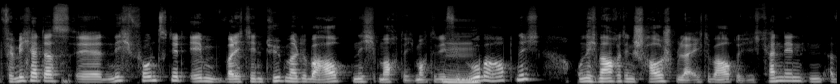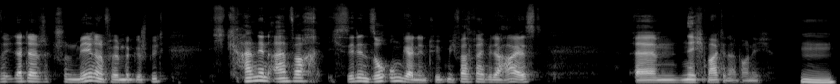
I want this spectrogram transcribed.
für mich hat das äh, nicht funktioniert, eben weil ich den Typen halt überhaupt nicht mochte. Ich mochte die mhm. Figur überhaupt nicht und ich mag auch den Schauspieler echt überhaupt nicht. Ich kann den, in, also er hat ja schon mehreren Filmen mitgespielt. Ich kann den einfach, ich sehe den so ungern, den Typen. Ich weiß gar nicht, wie der heißt. Ähm, nee, ich mag den einfach nicht. Hm.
